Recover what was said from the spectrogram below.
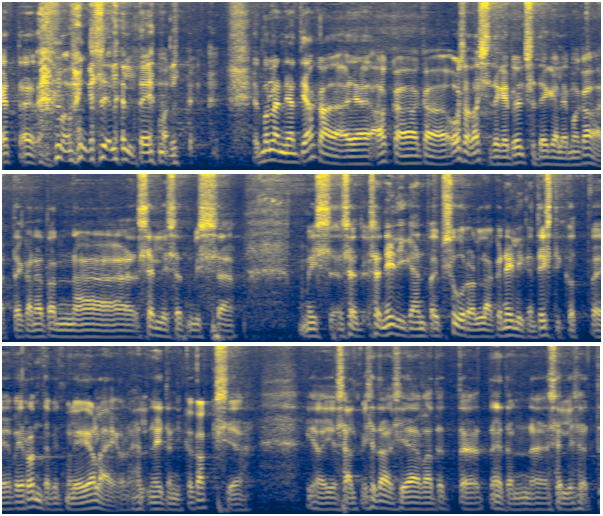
et äh, ma võin ka sellel teemal, et mul on need jaga, aga, aga osad asjadega ei pea üldse tegelema ka, et ega nad on äh, sellised, mis, mis see, see nelikümmend võib suur olla, aga nelikümmend estikut või, või rondamit mul ei ole ju, neid on ikka kaks ja ja, ja sealt, mis edasi jäävad, et, et need on sellised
